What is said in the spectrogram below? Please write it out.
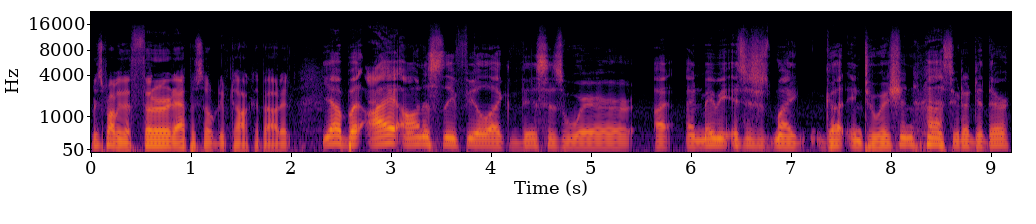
This is probably the third episode we've talked about it. Yeah, but I honestly feel like this is where I and maybe it's just my gut intuition. See what I did there?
